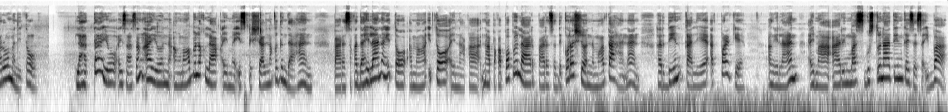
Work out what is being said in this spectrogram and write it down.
aroma nito. Lahat tayo ay sasang-ayon na ang mga bulaklak ay may espesyal na kagandahan. Para sa kadahilanang ito, ang mga ito ay naka, napaka-popular para sa dekorasyon ng mga tahanan, hardin, kalye at parke. Ang ilan ay maaaring mas gusto natin kaysa sa iba.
